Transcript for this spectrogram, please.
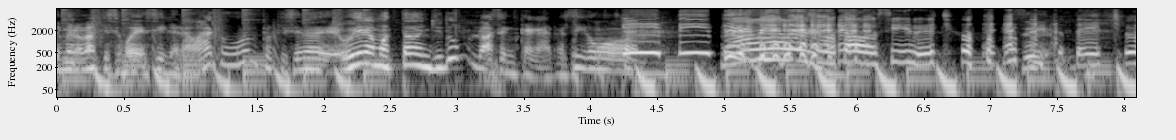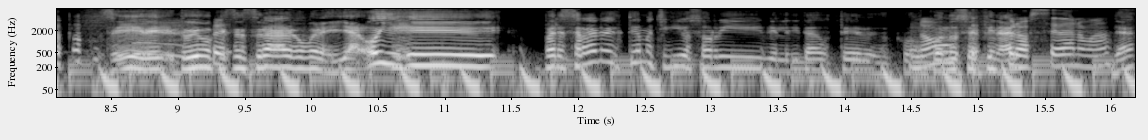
y menos mal que se puede decir garabato, weón, porque si no eh, hubiéramos estado en YouTube, lo hacen cagar, así como... No, hubiese gustado, sí, de hecho. Sí. De hecho. Sí, de- tuvimos que censurar algo por ahí. Ya. Oye, eh, para cerrar el tema, chiquillo, sorry, Violetita, usted con- No, cuando sea el final. proceda nomás. ¿Ya?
